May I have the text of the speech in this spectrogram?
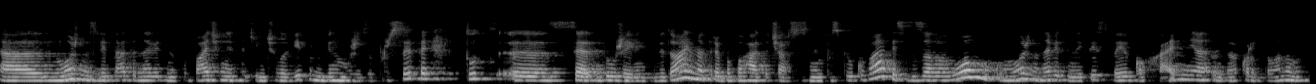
Е, можна злітати навіть на побачення з таким чоловіком. Він може запросити. Тут все це дуже індивідуально. Треба багато часу з ним поспілкуватися. Загалом можна навіть знайти своє кохання за кордоном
